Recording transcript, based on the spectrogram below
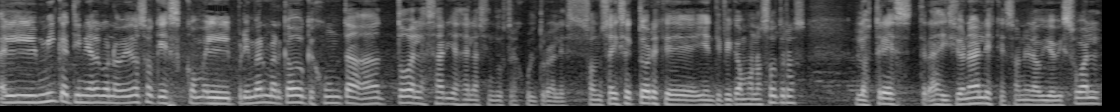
El MICA tiene algo novedoso que es como el primer mercado que junta a todas las áreas de las industrias culturales. Son seis sectores que identificamos nosotros, los tres tradicionales que son el audiovisual,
